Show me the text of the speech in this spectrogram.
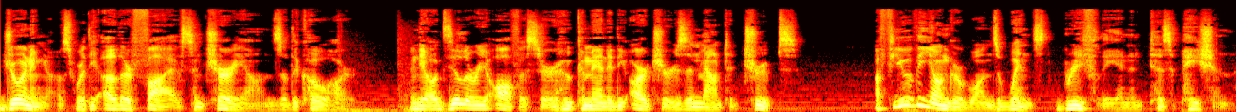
Joining us were the other five centurions of the cohort, and the auxiliary officer who commanded the archers and mounted troops. A few of the younger ones winced briefly in anticipation.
